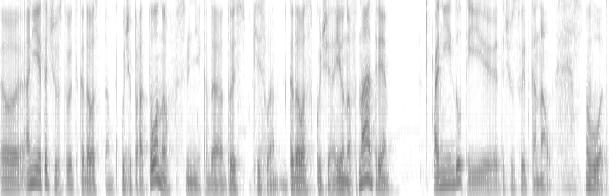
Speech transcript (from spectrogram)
Э, они это чувствуют, когда у вас там куча протонов в слюне, когда, то есть кисло, когда у вас куча ионов натрия, они идут, и это чувствует канал. Вот.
